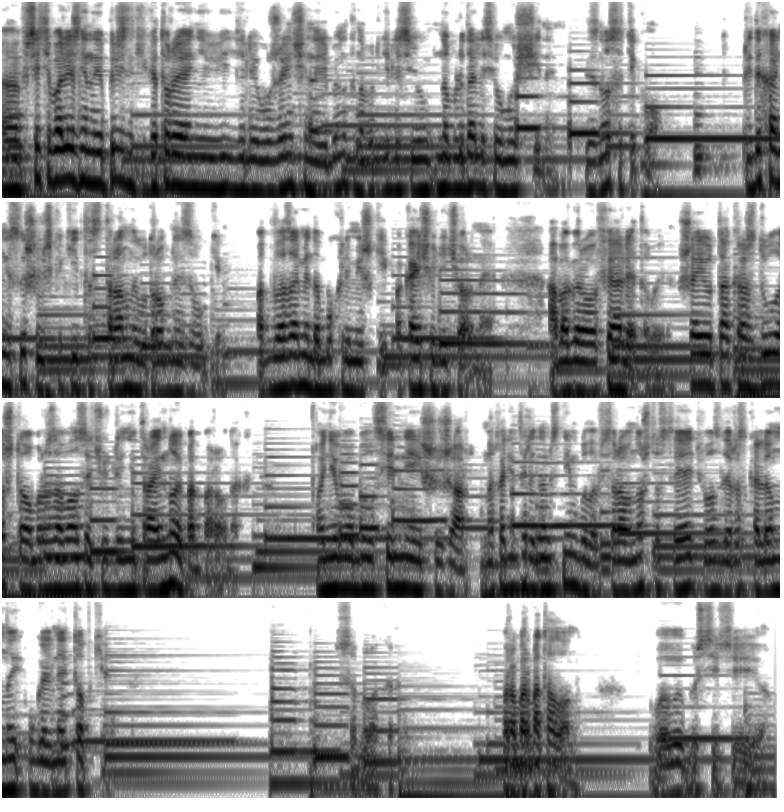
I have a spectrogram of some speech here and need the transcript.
Э, все эти болезненные признаки, которые они видели у женщины и ребенка, наблюдались, наблюдались и у мужчины. Из носа текло. При дыхании слышались какие-то странные утробные звуки. Под глазами добухли мешки, пока еще не черные, а багрово-фиолетовые. Шею так раздуло, что образовался чуть ли не тройной подбородок. У него был сильнейший жар. Находиться рядом с ним было все равно, что стоять возле раскаленной угольной топки. «Собака», — пробормотал он. Вы выпустите ее.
